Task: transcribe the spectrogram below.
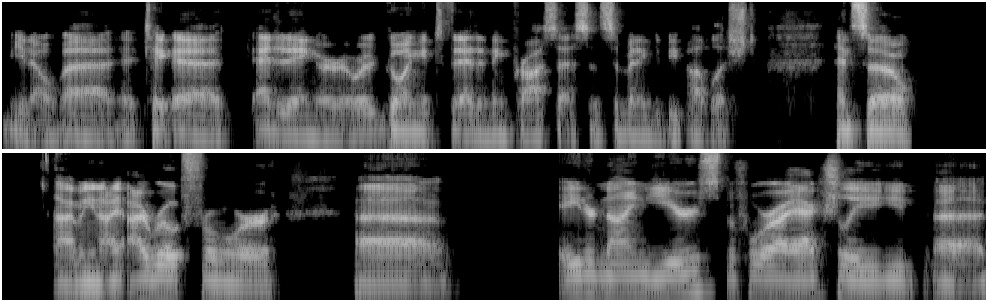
you know, uh, take uh, editing or, or going into the editing process and submitting to be published." And so, I mean, I, I wrote for uh, eight or nine years before I actually uh,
